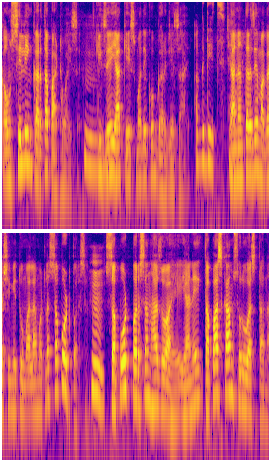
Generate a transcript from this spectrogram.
काउन्सिलिंग करता पाठवायचं. की जे या केसमध्ये खूप गरजेचं आहे अगदीच. त्यानंतर जे मगाशी मी तुम्हाला म्हटलं सपोर्ट पर्सन सपोर्ट पर्सन हा जो आहे ह्याने तपास काम सुरू असताना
